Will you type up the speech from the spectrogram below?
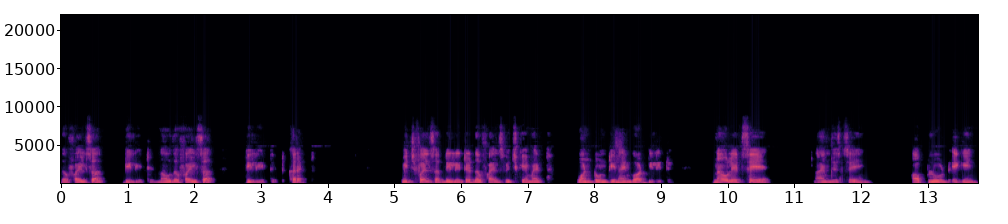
the files are deleted. Now the files are deleted correct which files are deleted the files which came at 129 got deleted. Now let's say i'm just saying upload again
